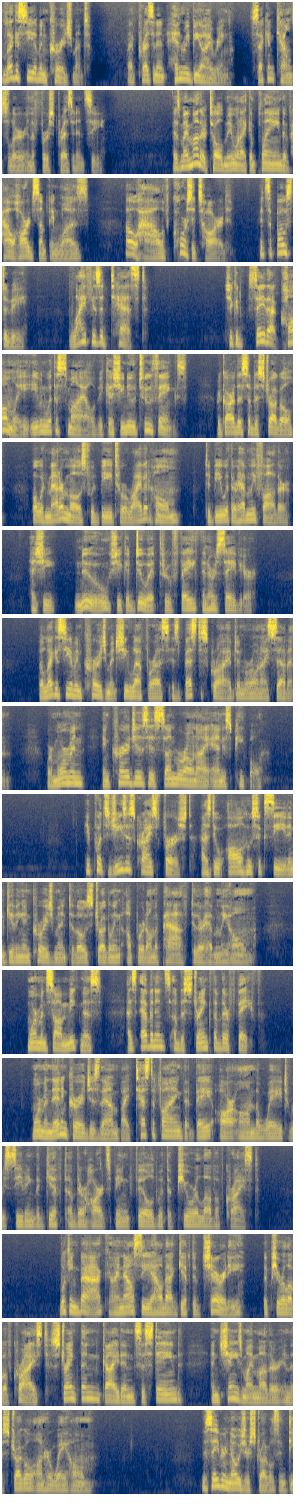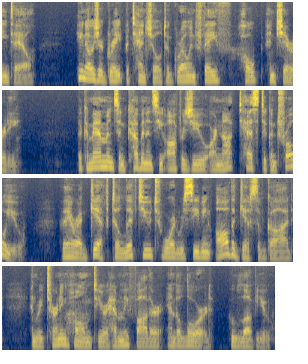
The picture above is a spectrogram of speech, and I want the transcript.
Legacy of Encouragement by President Henry B. Eyring, second counselor in the First Presidency. As my mother told me when I complained of how hard something was, Oh, Hal, of course it's hard. It's supposed to be. Life is a test. She could say that calmly, even with a smile, because she knew two things. Regardless of the struggle, what would matter most would be to arrive at home, to be with her Heavenly Father, and she knew she could do it through faith in her Savior. The legacy of encouragement she left for us is best described in Moroni 7, where Mormon encourages his son Moroni and his people. He puts Jesus Christ first, as do all who succeed in giving encouragement to those struggling upward on the path to their heavenly home. Mormon saw meekness as evidence of the strength of their faith Mormon then encourages them by testifying that they are on the way to receiving the gift of their hearts being filled with the pure love of Christ. Looking back, I now see how that gift of charity, the pure love of Christ, strengthened, guided, sustained, and changed my mother in the struggle on her way home. The Savior knows your struggles in detail. He knows your great potential to grow in faith, hope, and charity. The commandments and covenants he offers you are not tests to control you. They are a gift to lift you toward receiving all the gifts of God and returning home to your Heavenly Father and the Lord who love you.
